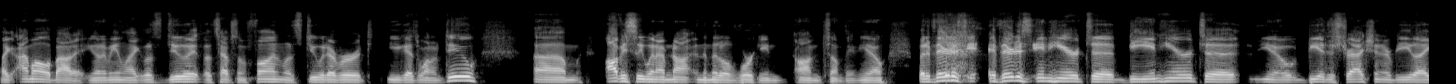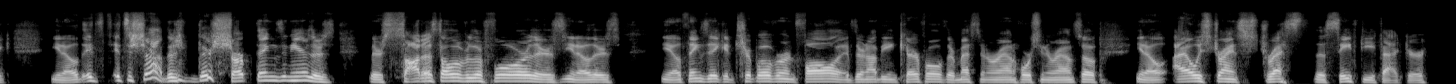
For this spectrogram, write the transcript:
like I'm all about it. You know what I mean? Like let's do it. Let's have some fun. Let's do whatever you guys want to do. Um, obviously when I'm not in the middle of working on something, you know, but if they're just if they're just in here to be in here to you know be a distraction or be like you know it's it's a shop there's there's sharp things in here there's there's sawdust all over the floor. There's you know there's you know things they could trip over and fall if they're not being careful if they're messing around horsing around. So you know i always try and stress the safety factor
